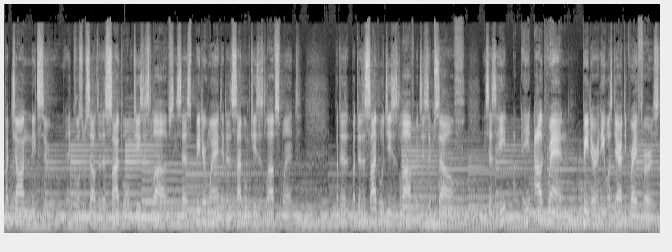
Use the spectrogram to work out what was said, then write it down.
but John needs to, he calls himself the disciple whom Jesus loves. He says, Peter went and the disciple whom Jesus loves went. But the, but the disciple Jesus loved, which is himself, he says he, he outran Peter and he was there at the grave first.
